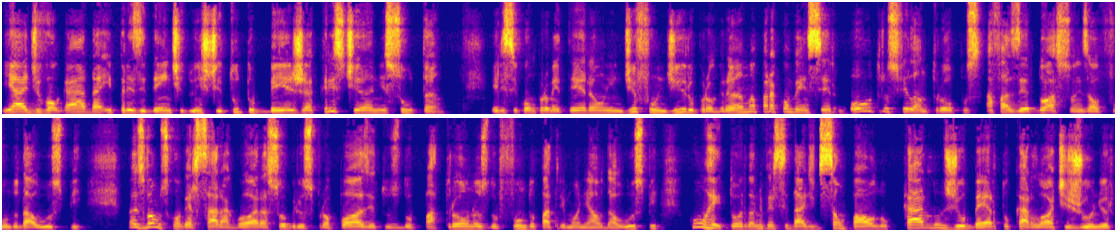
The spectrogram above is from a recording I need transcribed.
e a advogada e presidente do Instituto Beja, Cristiane Sultan. Eles se comprometeram em difundir o programa para convencer outros filantropos a fazer doações ao fundo da USP. Nós vamos conversar agora sobre os propósitos do Patronos do Fundo Patrimonial da USP com o reitor da Universidade de São Paulo, Carlos Gilberto Carlotti Júnior.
